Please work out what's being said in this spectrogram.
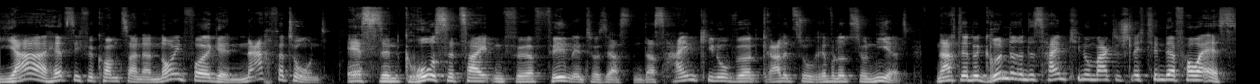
Ja, herzlich willkommen zu einer neuen Folge Nachvertont. Es sind große Zeiten für Filmenthusiasten. Das Heimkino wird geradezu revolutioniert. Nach der Begründerin des Heimkinomarktes schlechthin der VHS.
